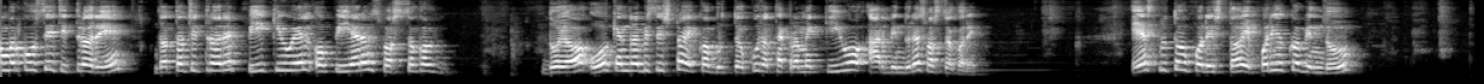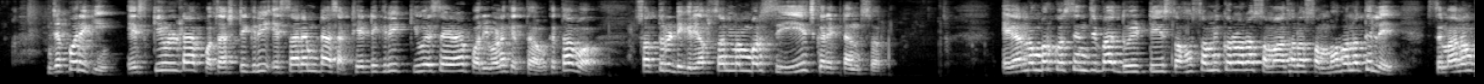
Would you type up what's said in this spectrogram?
नंबर क्वेश्चन चित्र दत्त चित्र पी क्यू एल और पीआरएम स्पर्शक ଦ୍ୱୟ ଓ କେନ୍ଦ୍ର ବିଶିଷ୍ଟ ଏକ ବୃତ୍ତକୁ ଯଥାକ୍ରମେ କ୍ୟୁ ଓ ଆର୍ ବିନ୍ଦୁରେ ସ୍ପର୍ଶ କରେ ଏସ୍ ବୃତ୍ତ ଉପରିସ୍ତ ଏପରି ଏକ ବିନ୍ଦୁ ଯେପରିକି ଏସ୍କ୍ୟୁଏଲ୍ଟା ପଚାଶ ଡିଗ୍ରୀ ଏସ୍ଆର୍ଏମ୍ଟା ଷାଠିଏ ଡିଗ୍ରୀ କ୍ୟୁଏସ୍ଏର ପରିମାଣ କେତେ ହେବ କେତେ ହେବ ସତୁରି degree option number C is correct answer ଏଗାର ନମ୍ବର କ୍ୱେଶ୍ଚିନ୍ ଯିବା ଦୁଇଟି ସହସମୀକରଣର ସମାଧାନ ସମ୍ଭବ ନଥିଲେ ସେମାନଙ୍କ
